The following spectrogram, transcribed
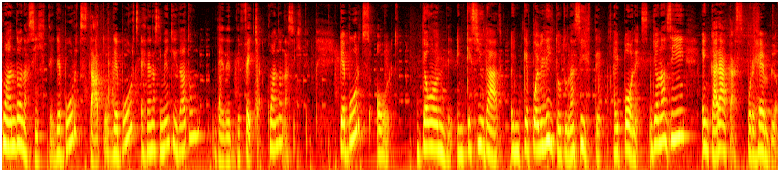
cuándo naciste. Geburtsdatum. Geburt es de nacimiento y datum de, fecha. ¿Cuándo naciste? Geburtsort. ¿Dónde? ¿En qué ciudad? ¿En qué pueblito tú naciste? Ahí pones. Yo nací en Caracas, por ejemplo.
